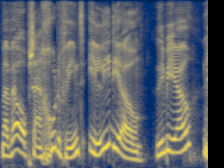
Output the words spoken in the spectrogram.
maar wel op zijn goede vriend Ilidio. Libio?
